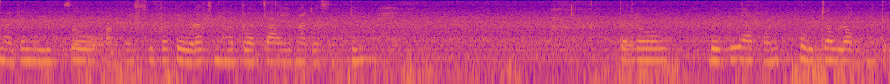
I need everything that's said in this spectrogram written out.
माझ्या मुलीचं अभ्याससुद्धा तेवढाच महत्त्वाचा आहे माझ्यासाठी. तर भेटूया आपण पुढच्या ब्लॉगमध्ये.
